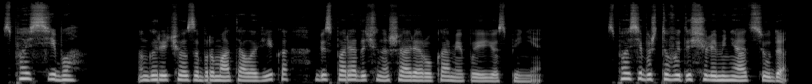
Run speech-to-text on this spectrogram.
«Спасибо», — горячо забормотала Вика, беспорядочно шаря руками по ее спине. «Спасибо, что вытащили меня отсюда».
